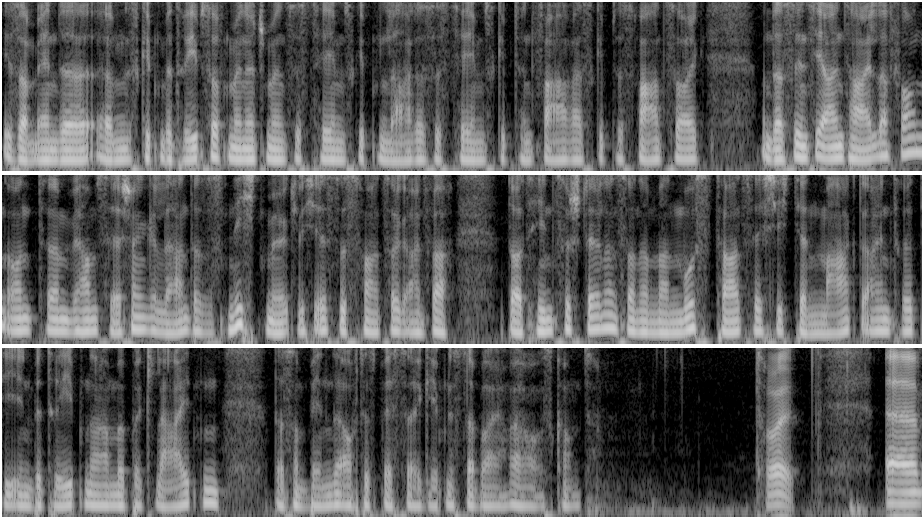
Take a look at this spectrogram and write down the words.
ist am Ende, ähm, es gibt ein Betriebssoftmanagementsystem, es gibt ein Ladesystem, es gibt den Fahrer, es gibt das Fahrzeug und das sind sie ein Teil davon und ähm, wir haben sehr schnell gelernt, dass es nicht möglich ist, das Fahrzeug einfach dorthin zu stellen, sondern man muss tatsächlich den Markteintritt, die Inbetriebnahme begleiten, dass am Ende auch das beste Ergebnis dabei herauskommt. Toll. Äh,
